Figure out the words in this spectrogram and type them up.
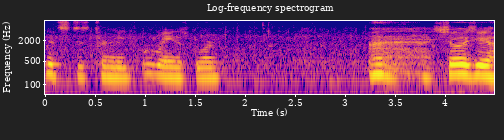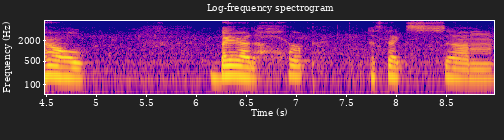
It's just turning a rainstorm. shows you how bad HAARP affects um,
